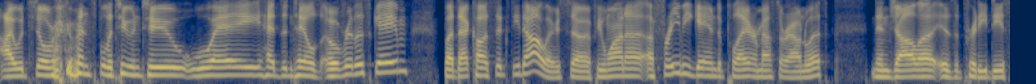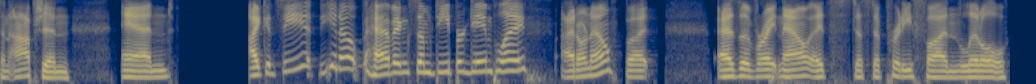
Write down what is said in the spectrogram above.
I would still recommend Splatoon 2 way heads and tails over this game, but that costs $60. So if you want a, a freebie game to play or mess around with, Ninjala is a pretty decent option. And I could see it, you know, having some deeper gameplay. I don't know, but as of right now, it's just a pretty fun little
